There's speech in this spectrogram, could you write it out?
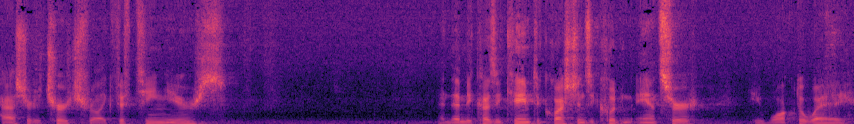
pastored a church for like 15 years. And then, because he came to questions he couldn't answer, he walked away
